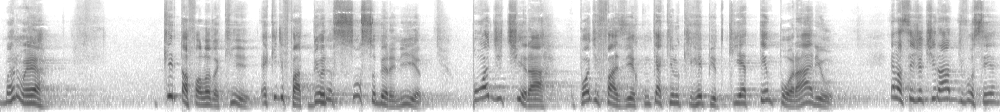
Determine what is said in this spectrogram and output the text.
Mas não é. O que ele está falando aqui é que, de fato, Deus, na sua soberania, pode tirar, pode fazer com que aquilo que, repito, que é temporário, ela seja tirada de você.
